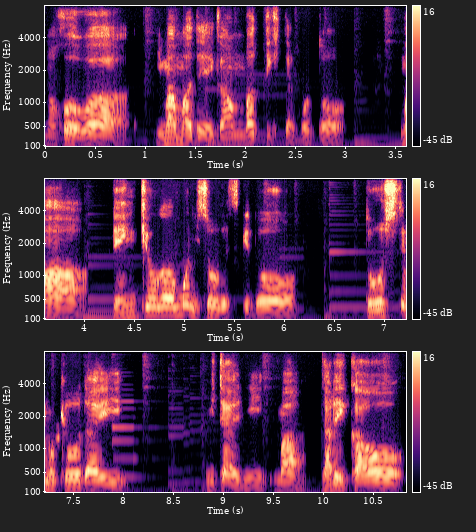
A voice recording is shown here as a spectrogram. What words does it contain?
の方は、今まで頑張ってきたこと、まあ、勉強が主にそうですけど、どうしても兄弟みたいに、まあ、誰かを、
